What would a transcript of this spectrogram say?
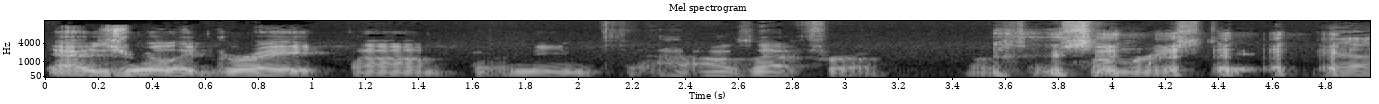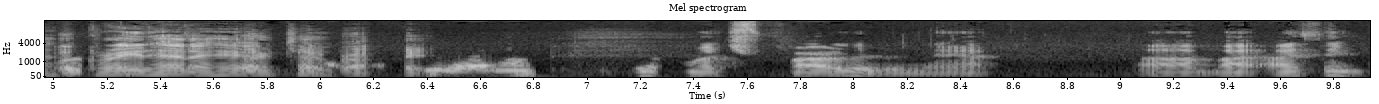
Yeah, he's really great. Um, I mean, how's that for a, a summary statement? yeah, great head of hair too. Right. Yeah, I don't get much farther than that. Um, I, I, think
